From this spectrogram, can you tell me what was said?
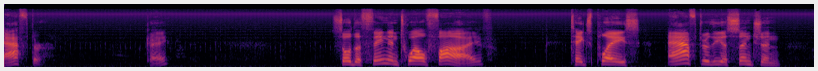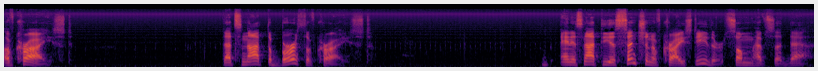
After. Okay? So the thing in 12:5 takes place after the ascension of Christ. That's not the birth of Christ. And it's not the ascension of Christ either. Some have said that.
